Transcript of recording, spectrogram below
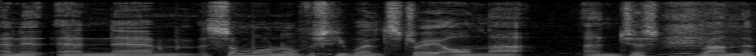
and it, and um, someone obviously went straight on that and just ran the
